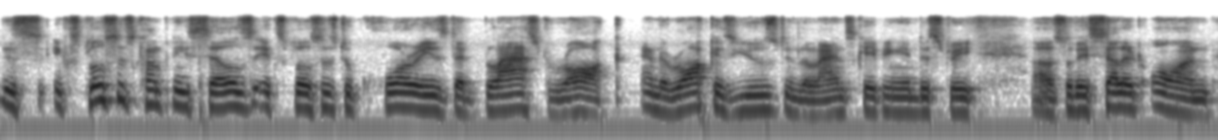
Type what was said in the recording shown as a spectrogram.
this explosives company sells explosives to quarries that blast rock, and the rock is used in the landscaping industry. Uh, so they sell it on.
